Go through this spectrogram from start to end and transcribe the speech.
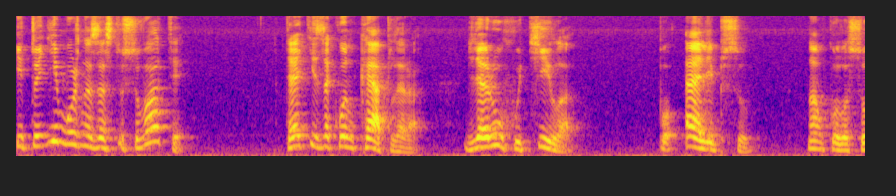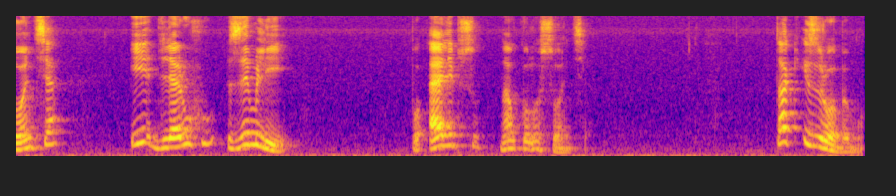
І тоді можна застосувати третій закон Кеплера для руху тіла по еліпсу навколо Сонця і для руху Землі по еліпсу навколо Сонця. Так і зробимо.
